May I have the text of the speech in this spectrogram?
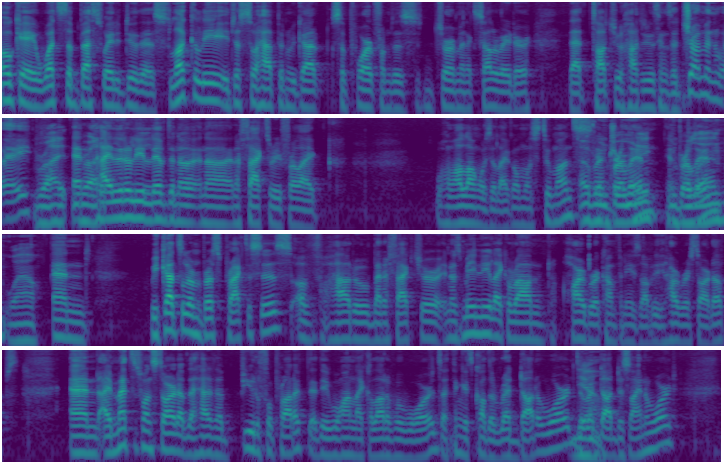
okay, what's the best way to do this? Luckily, it just so happened we got support from this German accelerator that taught you how to do things the German way. Right, And right. I literally lived in a, in a in a factory for like, how long was it? Like almost two months. Over in, Germany. In, Berlin. Wow. And we got to learn best practices of how to manufacture, and it was mainly like around hardware companies, obviously hardware startups. And I met this one startup that had a beautiful product that they won like a lot of awards. I think it's called the Red Dot Award, the Yeah. Red Dot Design Award.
